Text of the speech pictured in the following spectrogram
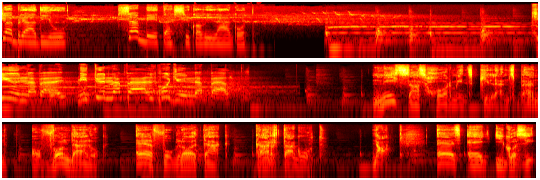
Zsebrádió. Szebbé tesszük a világot. Ki ünnepel? Mit ünnepel? Hogy ünnepel? 439-ben a vandálok elfoglalták Kartágót. Na, ez egy igazi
